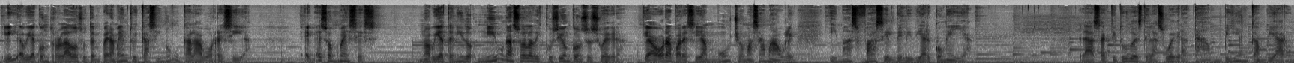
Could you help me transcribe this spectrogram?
Lee había controlado su temperamento y casi nunca la aborrecía. En esos meses no había tenido ni una sola discusión con su suegra, que ahora parecía mucho más amable y más fácil de lidiar con ella. Las actitudes de la suegra también cambiaron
